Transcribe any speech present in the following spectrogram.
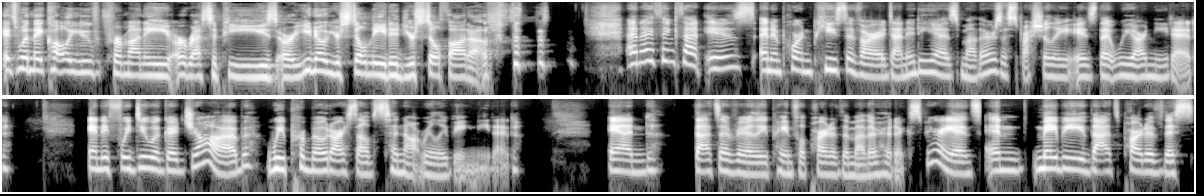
it's when they call you for money or recipes or you know you're still needed, you're still thought of. and I think that is an important piece of our identity as mothers, especially is that we are needed. And if we do a good job, we promote ourselves to not really being needed. And that's a really painful part of the motherhood experience. And maybe that's part of this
